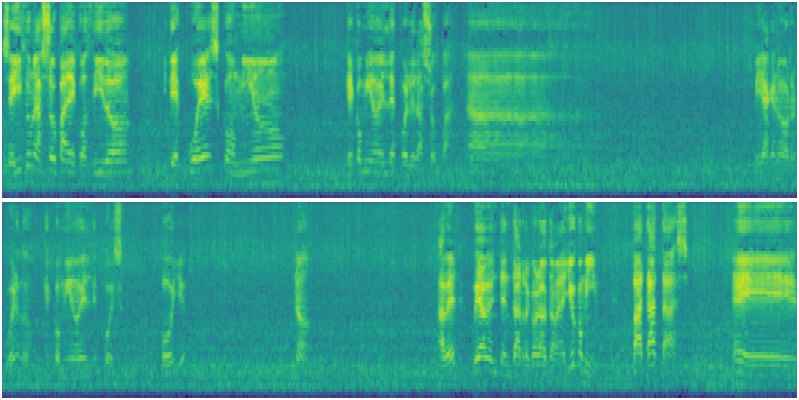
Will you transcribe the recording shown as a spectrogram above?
se hizo una sopa de cocido Después comió... ¿Qué comió él después de la sopa? Ah, mira que no lo recuerdo. ¿Qué comió él después? ¿Pollo? No. A ver, voy a intentar recordar otra manera. Yo comí patatas, eh,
